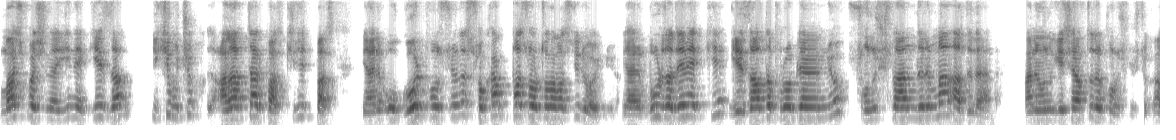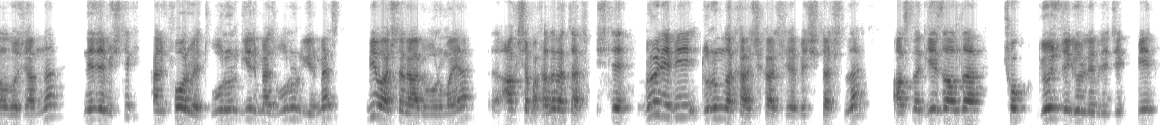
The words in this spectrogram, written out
Maç başına yine Gezal iki buçuk anahtar pas, kilit pas. Yani o gol pozisyonuna sokan pas ortalamasıyla oynuyor. Yani burada demek ki Gezal'da problem yok. Sonuçlandırma adına Hani onu geçen hafta da konuşmuştuk Anıl Hocam'la. Ne demiştik? Hani forvet vurur girmez vurur girmez. Bir başlar abi vurmaya akşama kadar atar. İşte böyle bir durumla karşı karşıya Beşiktaşlılar. Aslında Gezal'da çok gözle görülebilecek bir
